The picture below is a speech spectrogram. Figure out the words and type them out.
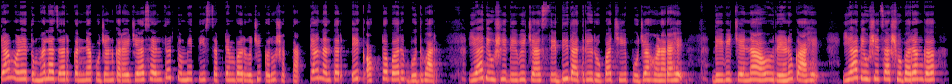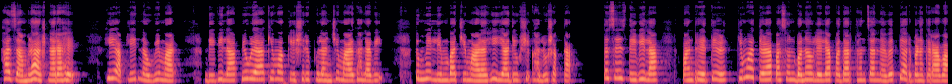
त्यामुळे तुम्हाला जर कन्यापूजन करायचे असेल तर तुम्ही तीस सप्टेंबर रोजी करू शकता. त्यानंतर एक ऑक्टोबर बुधवार. या दिवशी देवीच्या सिद्धिदात्री रूपाची पूजा होणार आहे. देवीचे नाव रेणुका आहे. या दिवशीचा शुभ रंग हा जांभळा असणार आहे. ही आपली नववी माळ. देवीला पिवळ्या किंवा केशरी फुलांची माळ घालावी. तुम्ही लिंबाची माळही या दिवशी घालू शकता. तसेच देवीला पांढरे तीळ किंवा तिळापासून बनवलेल्या पदार्थांचा नैवेद्य अर्पण करावा.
